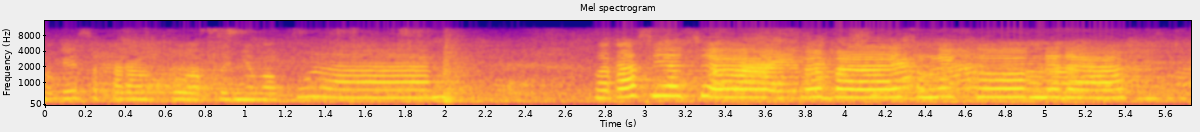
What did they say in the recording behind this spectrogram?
Oke, sekarang aku waktunya mau pulang. Makasih ya, Cek. Bye bye. Assalamualaikum. Dadah.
